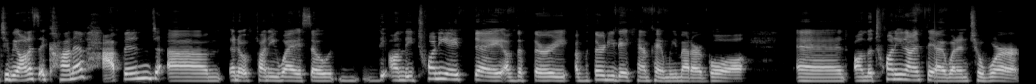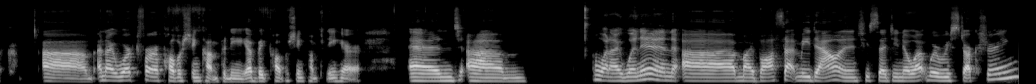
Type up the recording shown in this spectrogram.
to be honest, it kind of happened um, in a funny way. So the, on the 28th day of the 30 of the 30 day campaign, we met our goal, and on the 29th day, I went into work, um, and I worked for a publishing company, a big publishing company here. And um, when I went in, uh, my boss sat me down and she said, "You know what? We're restructuring.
